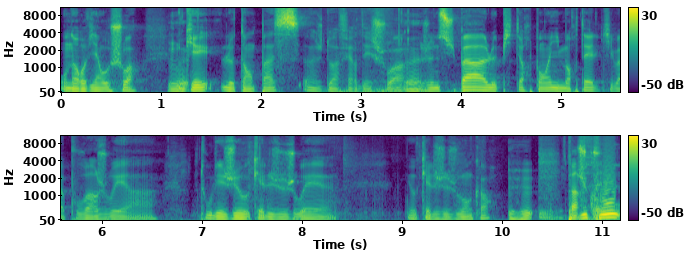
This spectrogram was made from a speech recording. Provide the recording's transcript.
on en revient au choix. Ouais. Ok, le temps passe, euh, je dois faire des choix. Ouais. Je ne suis pas le Peter Pan immortel qui va pouvoir jouer à tous les jeux auxquels je jouais euh, et auxquels je joue encore. Mhm. Du coup,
